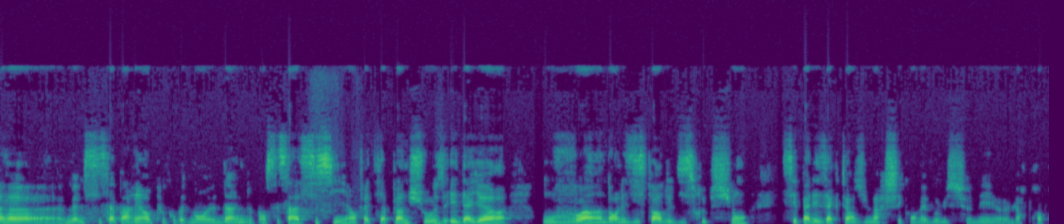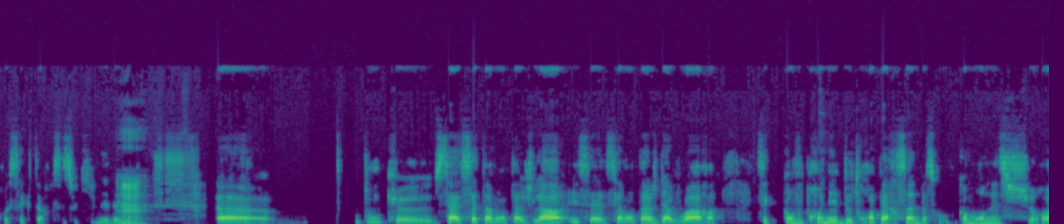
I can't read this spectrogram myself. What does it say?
Euh, même si ça paraît un peu complètement dingue de penser ça, si si, en fait, il y a plein de choses. Et d'ailleurs, on voit hein, dans les histoires de disruption, c'est pas les acteurs du marché qui ont révolutionné leur propre secteur, c'est ceux qui venaient d'ailleurs. Mmh. Donc, ça a cet avantage-là et cet avantage d'avoir. C'est quand vous prenez deux, trois personnes, parce que comme on est sur,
